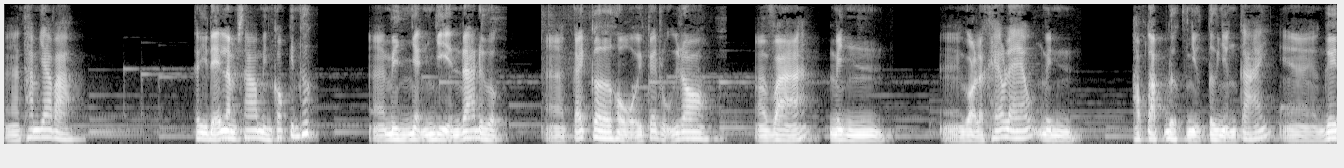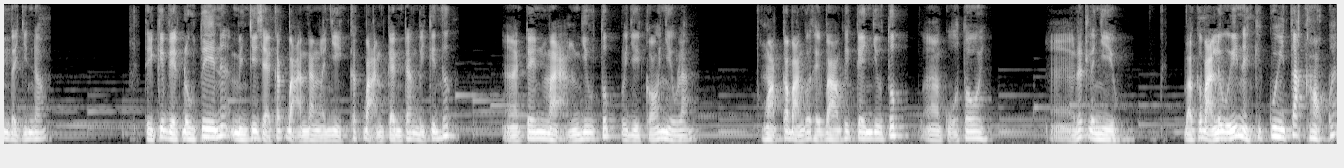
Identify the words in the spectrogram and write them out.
à, tham gia vào. Thì để làm sao mình có kiến thức à, mình nhận diện ra được à, cái cơ hội cái rủi ro à, và mình à, gọi là khéo léo mình học tập được những từ những cái à, game tài chính đó. Thì cái việc đầu tiên á, mình chia sẻ các bạn rằng là gì? Các bạn cần trang bị kiến thức à, trên mạng youtube rồi gì có nhiều lắm. Hoặc các bạn có thể vào cái kênh youtube à, của tôi à, rất là nhiều. Và các bạn lưu ý này cái quy tắc học á,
